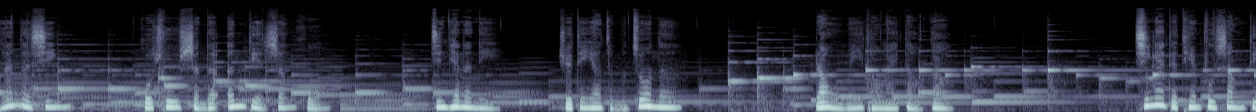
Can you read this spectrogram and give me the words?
恩的心，活出神的恩典生活。今天的你决定要怎么做呢？让我们一同来祷告。亲爱的天父上帝，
